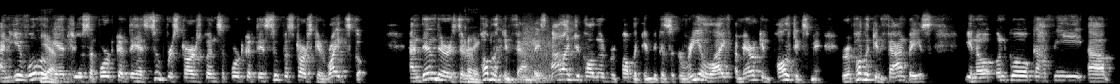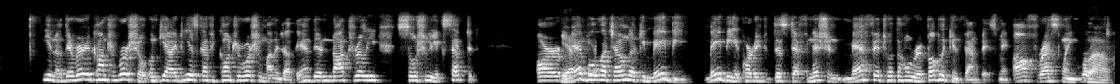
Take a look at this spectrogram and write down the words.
And ये वो लोग हैं जो support करते हैं superstars को and support करते हैं superstars के rights को. And then there is the Correct. Republican fan base. I like to call them Republican because real life American politics में Republican fan base, you know, unko kafi, uh, you know, they're very controversial. Unki ideas kafi controversial mane jate and they're not really socially accepted. Or yeah. मैं बोलना चाहूंगा कि maybe maybe according to this definition, मैं fit होता हूँ Republican fan base में off wrestling world. Wow.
